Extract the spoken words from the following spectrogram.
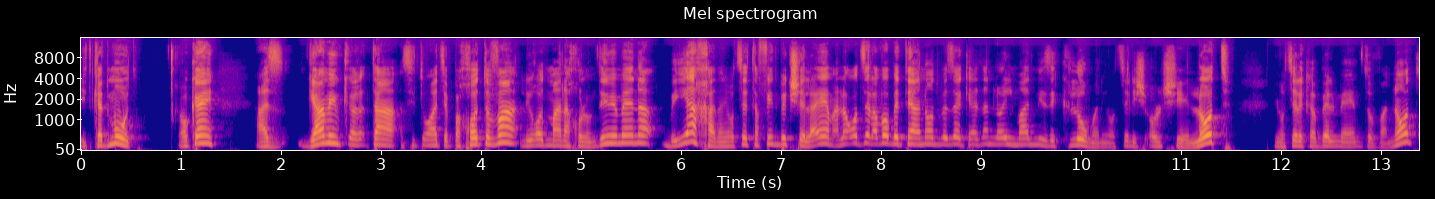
התקדמות, אוקיי? אז גם אם קרתה סיטואציה פחות טובה, לראות מה אנחנו לומדים ממנה, ביחד, אני רוצה את הפידבק שלהם, אני לא רוצה לבוא בטענות וזה, כי אז אני לא אלמד מזה כלום, אני רוצה לשאול שאלות, אני רוצה לקבל מהם תובנות,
